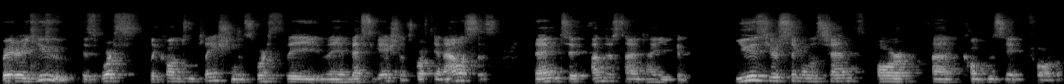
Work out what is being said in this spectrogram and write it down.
Where are you is worth the contemplation, it's worth the, the investigation, it's worth the analysis, then to understand how you can use your signal strength or uh, compensate for them.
